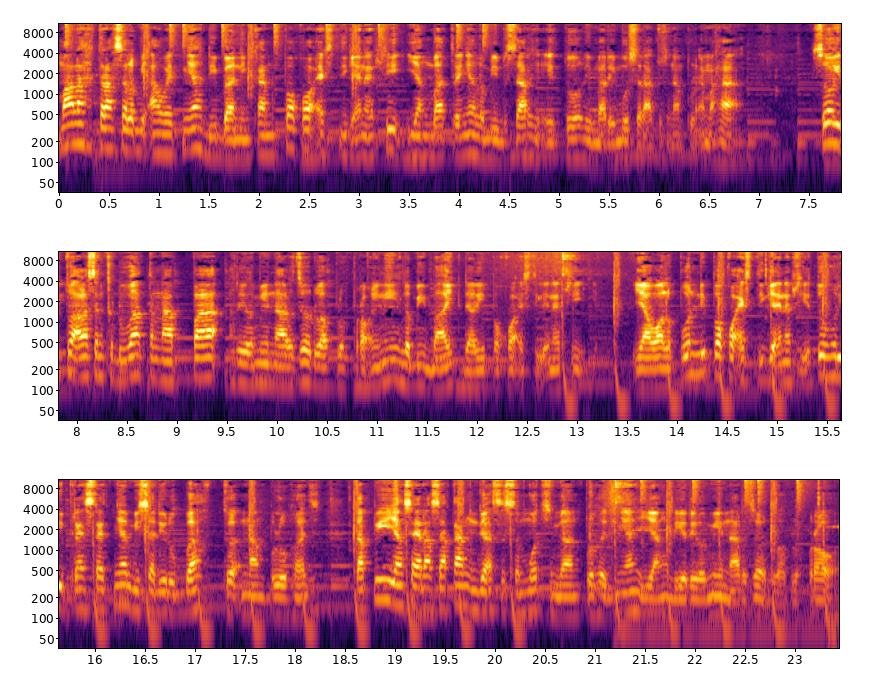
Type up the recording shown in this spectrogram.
malah terasa lebih awetnya dibandingkan Poco X3 NFC yang baterainya lebih besar yaitu 5160 mAh. So itu alasan kedua kenapa Realme Narzo 20 Pro ini lebih baik dari Poco X3 NFC. Ya walaupun di Poco X3 NFC itu refresh rate-nya bisa dirubah ke 60 Hz, tapi yang saya rasakan nggak sesemut 90 Hz-nya yang di Realme Narzo 20 Pro.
